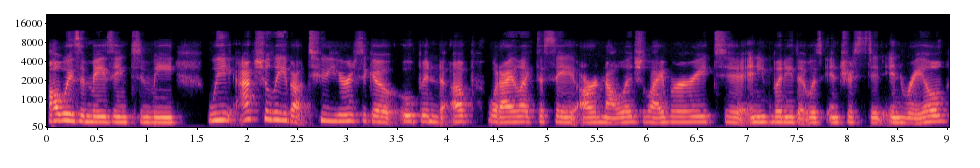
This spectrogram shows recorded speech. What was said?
always amazing to me, we actually about two years ago opened up what I like to say our knowledge library to anybody that was interested in Rail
